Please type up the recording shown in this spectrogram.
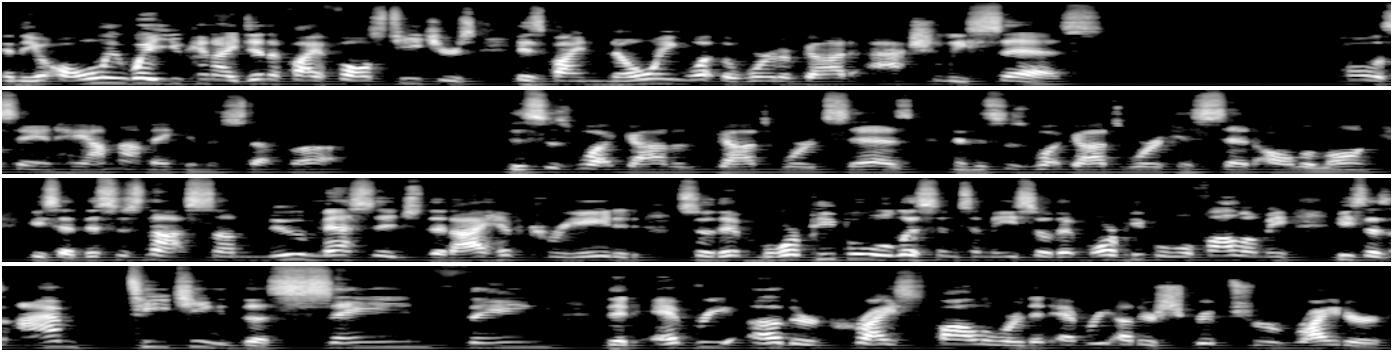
And the only way you can identify false teachers is by knowing what the Word of God actually says. Paul is saying, hey, I'm not making this stuff up. This is what God, God's Word says, and this is what God's Word has said all along. He said, This is not some new message that I have created so that more people will listen to me, so that more people will follow me. He says, I'm teaching the same thing that every other Christ follower, that every other scripture writer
